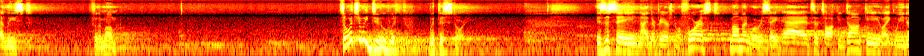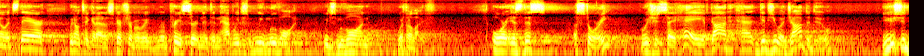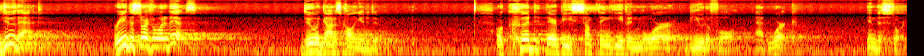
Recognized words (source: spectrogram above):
at least for the moment. So, what should we do with, with this story? Is this a neither bears nor forest moment where we say, ah, it's a talking donkey, like we know it's there? We don't take it out of scripture, but we, are pretty certain it didn't happen. We just we move on. We just move on with our life. Or is this a story we should say, hey, if God ha- gives you a job to do, you should do that. Read the story for what it is. Do what God is calling you to do. Or could there be something even more beautiful at work in this story?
